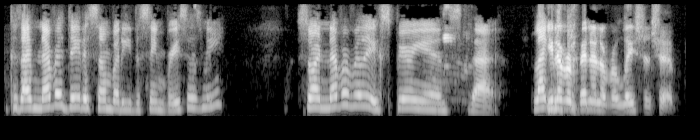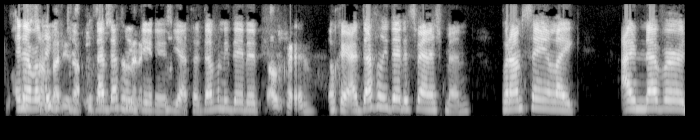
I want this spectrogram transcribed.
because I've never dated somebody the same race as me. So I never really experienced that. Like you never been in a relationship in a with somebody relationship because I've definitely Dominican. dated. Yes, I've definitely dated. Okay. Okay, I definitely dated Spanish men, but I'm saying like I never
